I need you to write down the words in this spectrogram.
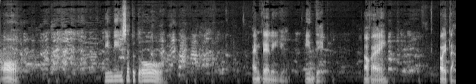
Oh. Hindi siya totoo. I'm telling you. Hindi. Okay? Wait lang.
